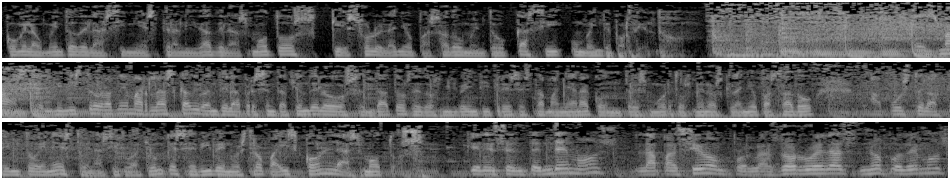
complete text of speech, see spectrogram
con el aumento de la siniestralidad de las motos, que solo el año pasado aumentó casi un 20%. Es más, el ministro Grande Marlasca, durante la presentación de los datos de 2023 esta mañana, con tres muertos menos que el año pasado, ha puesto el acento en esto, en la situación que se vive en nuestro país con las motos. Quienes entendemos la pasión por las dos ruedas no podemos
